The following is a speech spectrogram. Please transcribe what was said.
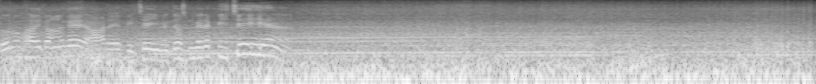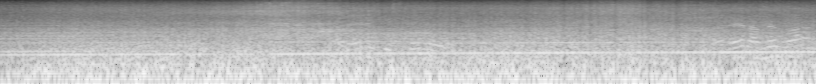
दोनों भाई कहाँ गए? आ रहे पीछे ही में, जस्ट मेरे पीछे ही हैं अरे किसको अरे रमेश भाई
